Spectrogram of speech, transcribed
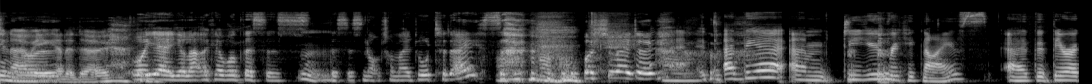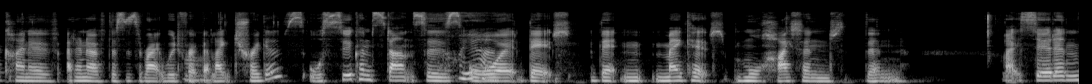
you know, what you got to do. Well, yeah, you're like, okay, well, this is Hmm. this is knocked on my door today. So what should I do? Are there, um, do you recognize uh, that there are kind of, I don't know if this is the right word for it, but like triggers or circumstances yeah. or that, that make it more heightened than like certain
